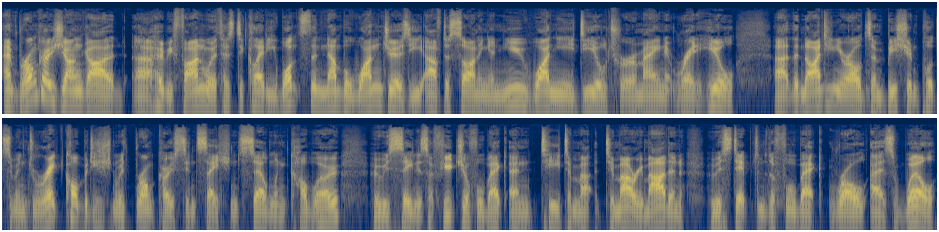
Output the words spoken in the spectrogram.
And Broncos young guard uh, Herbie Farnworth has declared he wants the number one jersey after signing a new one year deal to remain at Red Hill. Uh, the 19 year old's ambition puts him in direct competition with Broncos sensation Selwyn Cobbo, who is seen as a future fullback, and T. Te Maire Martin, who has stepped into the full fullback role as well.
